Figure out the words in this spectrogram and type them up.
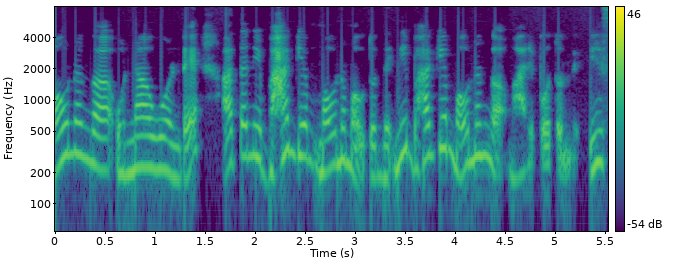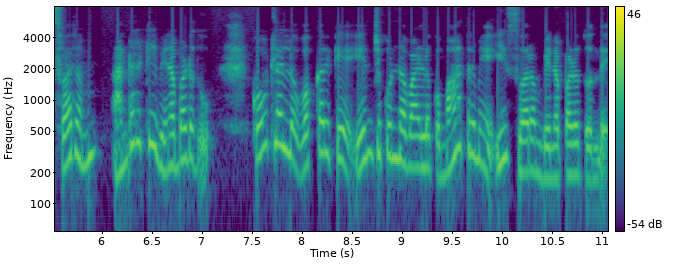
మౌనంగా ఉన్నావు అంటే అతని భాగ్యం మౌనం అవుతుంది నీ భాగ్యం మౌనంగా మారిపోతుంది. ఈ స్వరం అందరికీ వినబడదు. కోట్లల్లో ఒక్కరికే ఎంచుకున్న వాళ్ళకు మాత్రమే ఈ స్వరం వినపడుతుంది.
